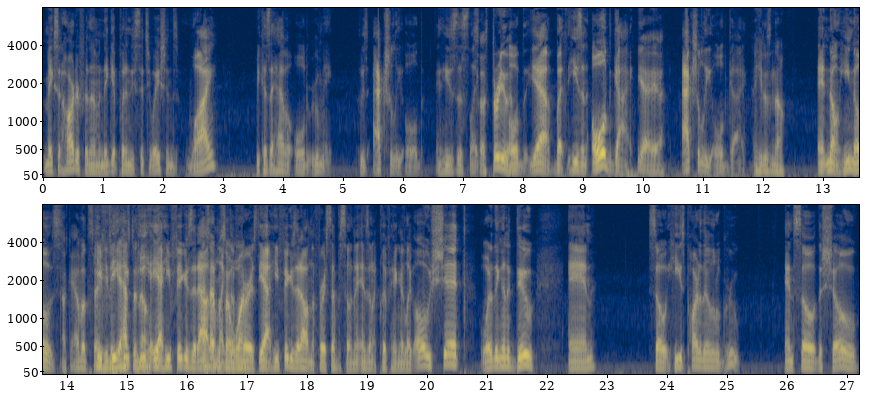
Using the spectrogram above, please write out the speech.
makes it harder for them and they get put in these situations. Why? Because they have an old roommate who's actually old and he's this like so three of them. old yeah but he's an old guy. Yeah, yeah, yeah. Actually old guy And he doesn't know. and no he knows Okay, I'm about to say he, fi- he, has to know. yeah he figures it out That's on like the one. first yeah he figures it out in the first episode and it ends on a cliffhanger like oh shit what are they gonna do and so he's part of their little group and so the show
